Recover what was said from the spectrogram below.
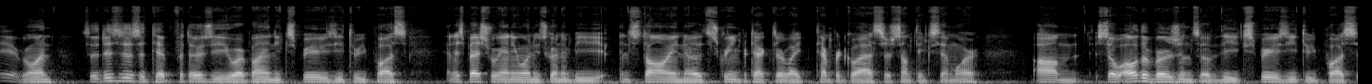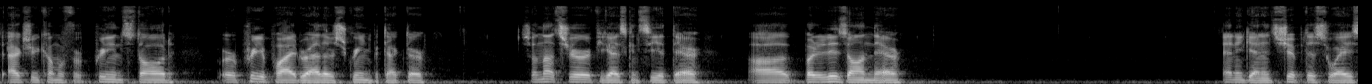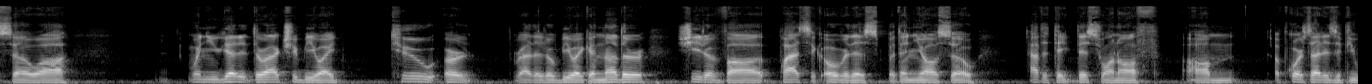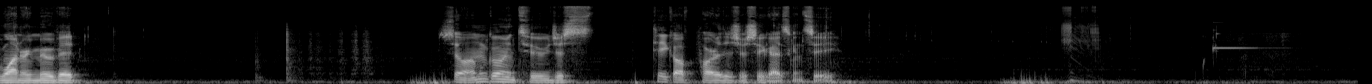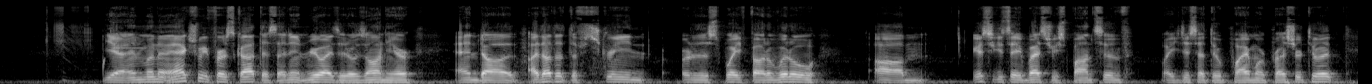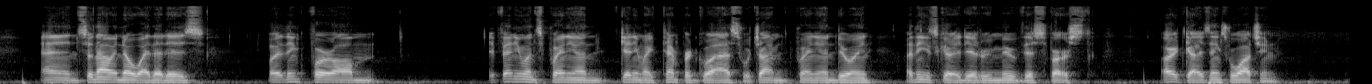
Hey everyone, so this is a tip for those of you who are buying the Xperia Z3 Plus and especially anyone who's going to be installing a screen protector like tempered glass or something similar. Um, so all the versions of the Xperia Z3 Plus actually come with a pre-installed or pre-applied rather screen protector. So I'm not sure if you guys can see it there, uh, but it is on there. And again, it's shipped this way, so uh, when you get it, there'll actually be like two, or rather, there'll be like another sheet of uh, plastic over this, but then you also have to take this one off. Um, of course, that is if you want to remove it. So I'm going to just take off part of this just so you guys can see. Yeah, and when I actually first got this, I didn't realize that it was on here and uh, I thought that the screen or the display felt a little, um, I guess you could say less responsive. Like you just had to apply more pressure to it, and so now I know why that is. But I think for um, if anyone's planning on getting like tempered glass, which I'm planning on doing, I think it's a good idea to remove this first. Alright guys, thanks for watching.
